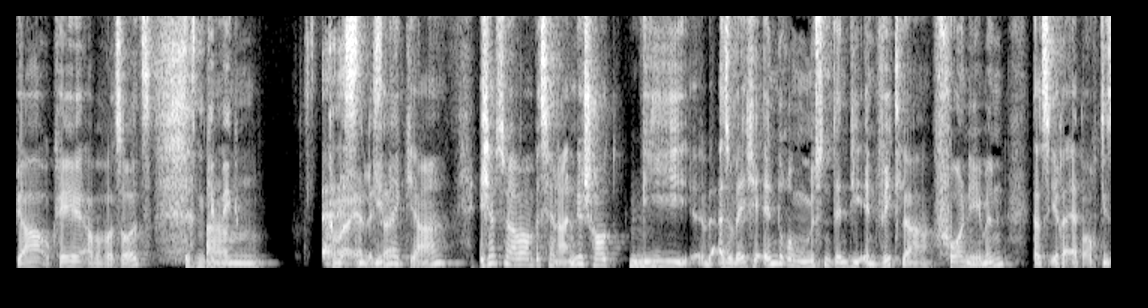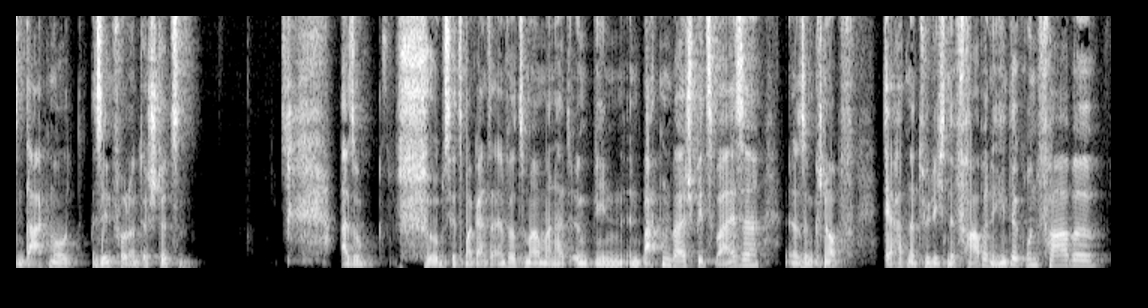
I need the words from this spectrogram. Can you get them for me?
ja, okay, aber was soll's. Ist ein Gimmick. Ähm, Kann ist ein Gimmick, sein. ja. Ich habe es mir aber ein bisschen angeschaut, hm. wie, also welche Änderungen müssen denn die Entwickler vornehmen, dass ihre App auch diesen Dark Mode sinnvoll unterstützen. Also, um es jetzt mal ganz einfach zu machen, man hat irgendwie einen, einen Button beispielsweise, also einen Knopf, der hat natürlich eine Farbe, eine Hintergrundfarbe,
